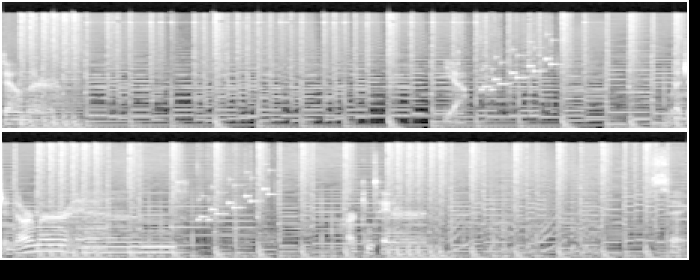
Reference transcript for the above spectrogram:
Down there. Yeah. Legend armor and heart container. Sick.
